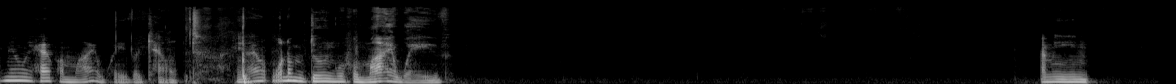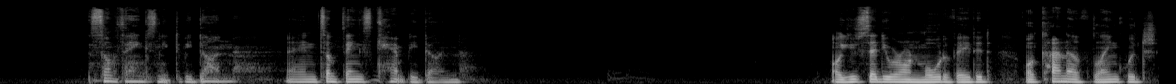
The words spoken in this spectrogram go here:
I know we have a MyWave account. Mean, I what I'm doing with my wave. I mean, some things need to be done, and some things can't be done. Oh, you said you were unmotivated. What kind of language,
